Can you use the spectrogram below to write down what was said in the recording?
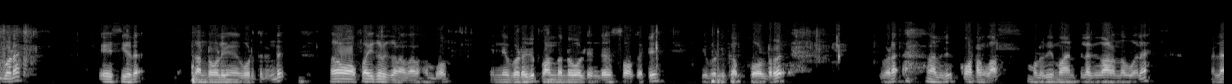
ഇവിടെ എ സിയുടെ കൺട്രോളിങ് കൊടുത്തിട്ടുണ്ട്. അത് ഓഫ് കൊടുക്കണം അതാണ് സംഭവം. പിന്നെ ഇവിടെ ഒരു പന്ത്രണ്ട് വോൾട്ടിന്റെ സോക്കറ്റ് ഇവിടെ ഒരു കപ്പ് ഹോൾഡർ ഇവിടെ നല്ലൊരു കോട്ടൺ ഗ്ലാസ് നമ്മൾ വിമാനത്തിലൊക്കെ കാണുന്ന പോലെ നല്ല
